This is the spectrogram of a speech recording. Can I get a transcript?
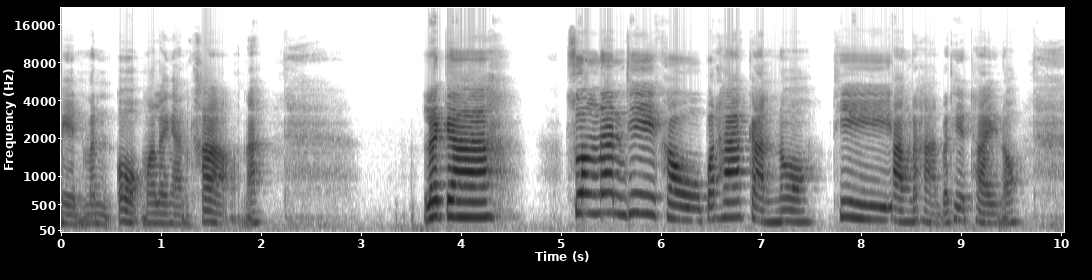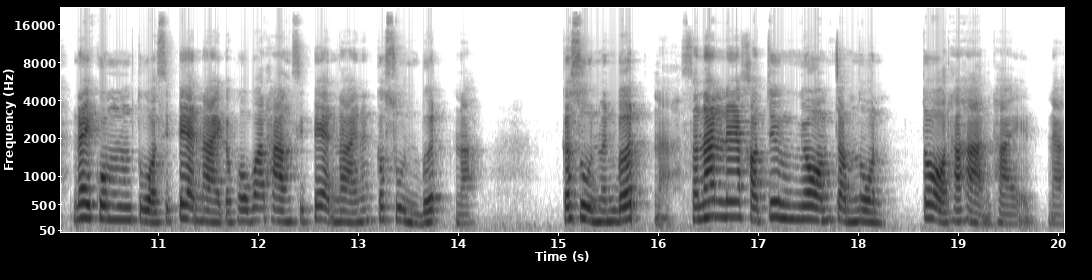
มรมันออกมารายงานข่าวนะและกาช่วงนั้นที่เขาปะทะกันเนาะที่ทางทหารประเทศไทยเนาะ ได้กลมตัว18นายก็เพราะว่าทาง18นายนั้นกระสุนเบิดนะกระสุนมันเบิดนะฉะนั้นแล้วเขาจึงยอมจำนวนต่อทหารไทยนะ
